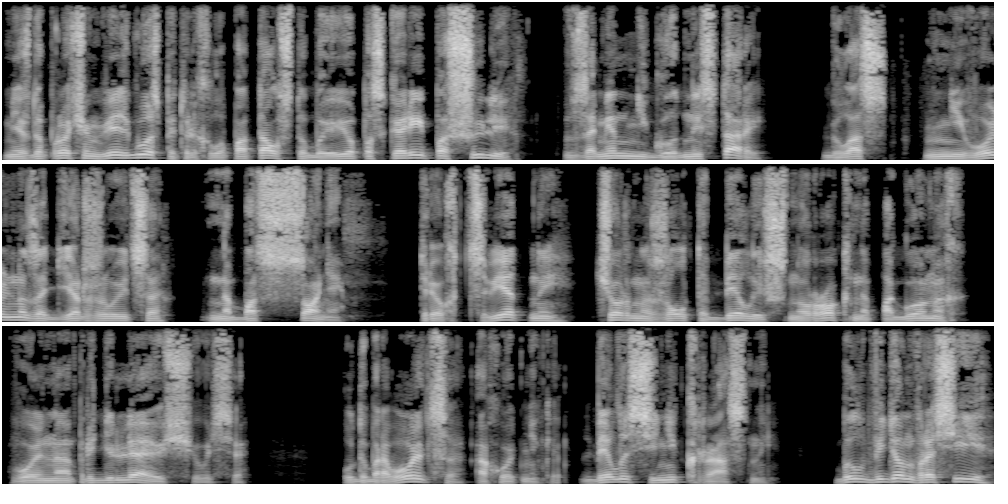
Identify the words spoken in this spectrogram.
Между прочим, весь госпиталь хлопотал, чтобы ее поскорей пошили взамен негодной старой. Глаз невольно задерживается на бассоне. Трехцветный, черно-желто-белый шнурок на погонах вольно определяющегося. У добровольца, охотника, бело-синий-красный. Был введен в России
